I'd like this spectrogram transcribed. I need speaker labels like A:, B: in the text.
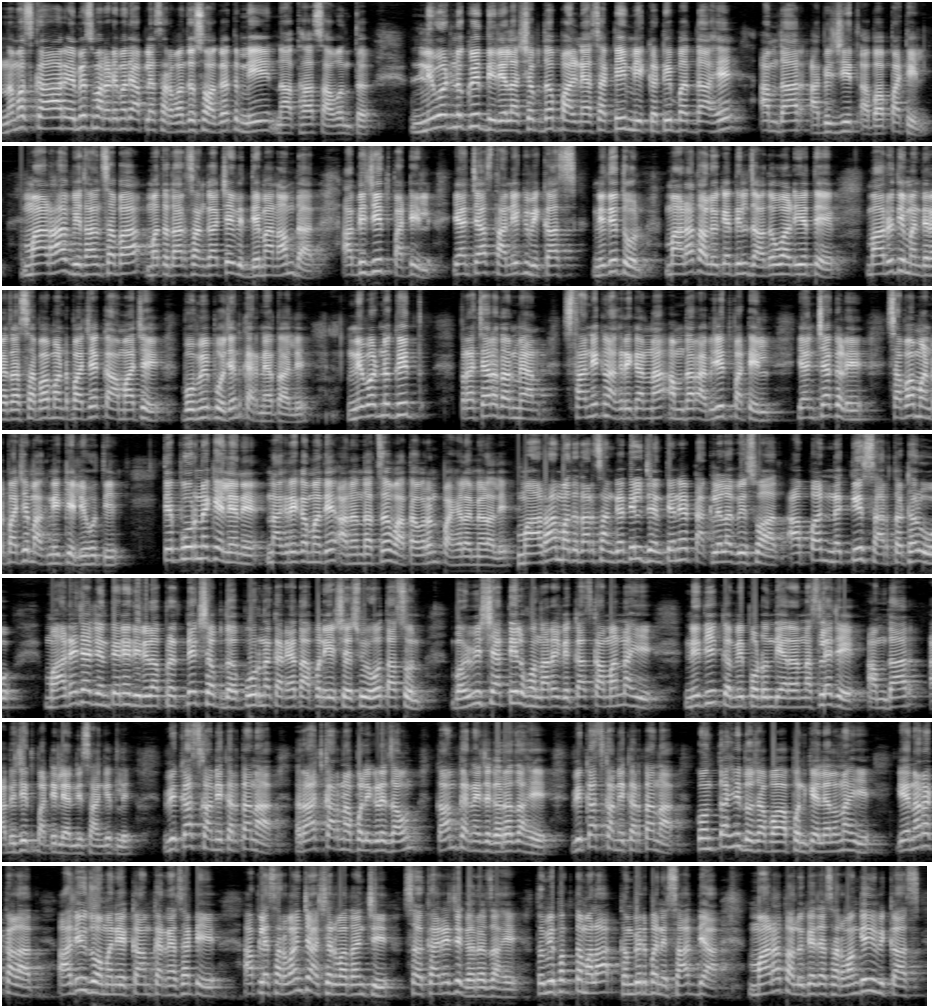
A: नमस्कार M S मराठीमध्ये आपल्या सर्वांचं स्वागत. मी नाथा सावंत. निवडणुकीत दिलेला शब्द पाळण्यासाठी मी कटिबद्ध आहे आमदार अभिजित आबा पाटील. माढा विधानसभा मतदारसंघाचे विद्यमान आमदार अभिजित पाटील यांच्या स्थानिक विकास निधीतून माढा तालुक्यातील जाधववाडी येथे मारुती मंदिराच्या सभामंडपाचे कामाचे भूमिपूजन करण्यात आले. निवडणुकीत प्रचारादरम्यान स्थानिक नागरिकांना आमदार अभिजित पाटील यांच्याकडे सभामंडपाची मागणी केली होती. ते पूर्ण केल्याने नागरिकांमध्ये आनंदाचं वातावरण पाहायला मिळाले. माढा मतदारसंघातील जनतेने टाकलेला विश्वास आपण नक्कीच सार्थ ठरवू. माढ्याच्या जनतेने दिलेला प्रत्येक शब्द पूर्ण करण्यात आपण यशस्वी होत असून भविष्यातील होणाऱ्या विकास कामांनाही निधी कमी पडून देणार नसल्याचे आमदार अभिजित पाटील यांनी सांगितले. विकास कामे करताना राजकारणापलीकडे जाऊन काम करण्याची गरज आहे. विकास कामे करताना कोणताही दुजाभाव आपण केलेला नाही. येणाऱ्या काळात अधिक जोमाने काम करण्यासाठी आपल्या सर्वांच्या सर्वांची सहकार्याची गरज आहे. तुम्ही फक्त मला खंबीरपणे साथ द्या. माढा तालुक्याचा सर्वांगीण विकास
